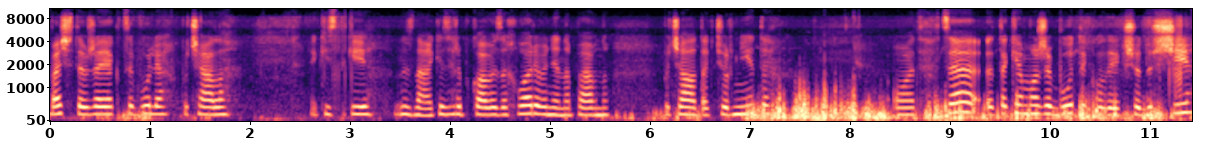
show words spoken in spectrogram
бачите, вже як цибуля почала якісь такі, не знаю, якесь грибкове захворювання, напевно, почала так чорніти. От. Це таке може бути, коли якщо дощі.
